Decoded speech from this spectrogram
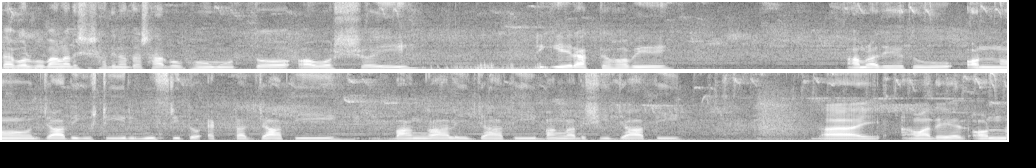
তাই বলব বাংলাদেশের স্বাধীনতা সার্বভৌমত্ব অবশ্যই টিকিয়ে রাখতে হবে। আমরা যেহেতু অন্য জাতি গোষ্ঠীর মিশ্রিত একটা জাতি, বাঙালি জাতি, বাংলাদেশি জাতি তাই আমাদের অন্য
